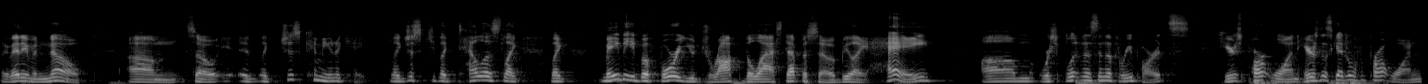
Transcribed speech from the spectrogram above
like they didn't even know. Um, so it, it, like just communicate. Like just like tell us like like maybe before you drop the last episode, be like, hey, um, we're splitting this into three parts. Here's part one, here's the schedule for part one,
